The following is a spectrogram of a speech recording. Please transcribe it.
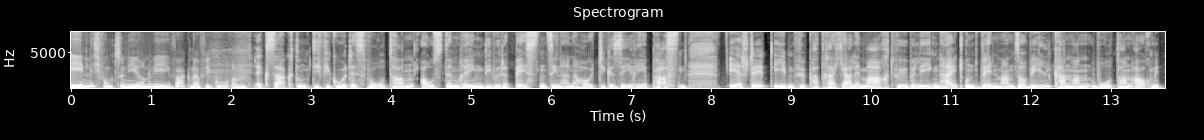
ähnlich funktionieren wie Wagner-Figuren. Exakt. Und die Figur des Wotan aus dem Ring, die würde bestens in eine heutige Serie passen. Er steht eben für patriarchale Macht, für Überlegenheit und wenn man so will, kann man Wotan auch mit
